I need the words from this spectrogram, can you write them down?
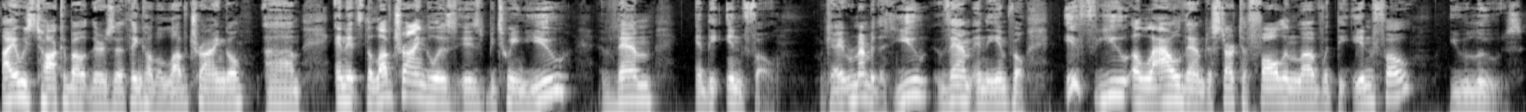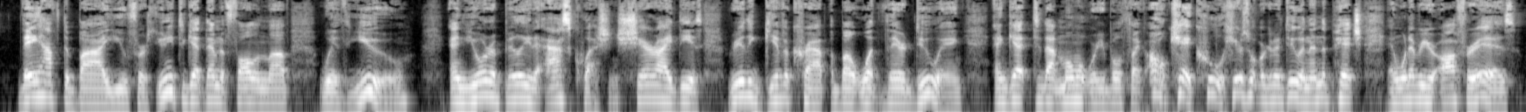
I always talk about there's a thing called the love triangle, um, and it's the love triangle is is between you, them, and the info. Okay, remember this you, them, and the info. If you allow them to start to fall in love with the info, you lose. They have to buy you first. You need to get them to fall in love with you and your ability to ask questions, share ideas, really give a crap about what they're doing and get to that moment where you're both like, okay, cool, here's what we're going to do. And then the pitch and whatever your offer is,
